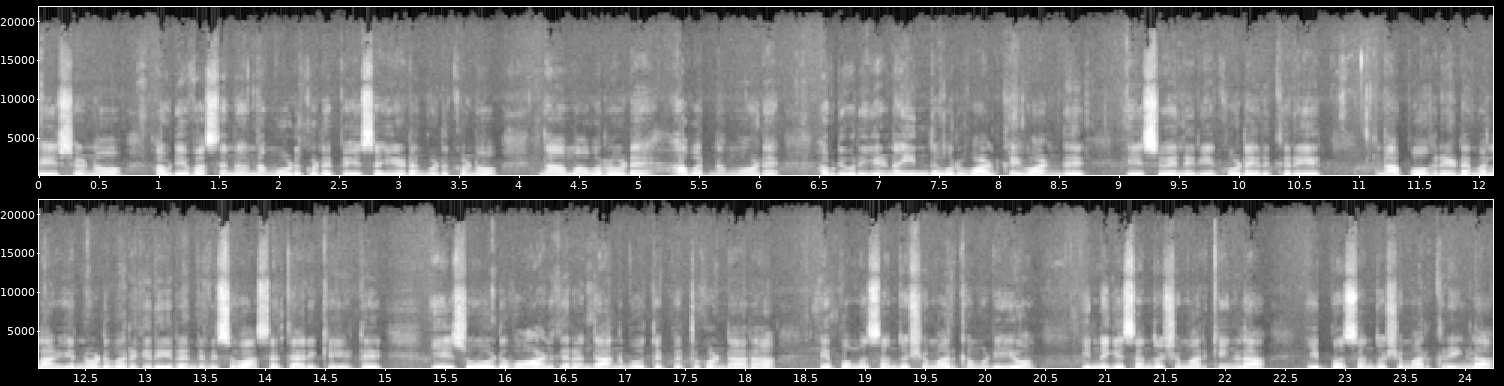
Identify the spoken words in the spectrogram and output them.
பேசணும் அவருடைய வசனம் நம்மோடு கூட பேச இடம் கொடுக்கணும். நாம் அவரோட அவர் நம்மோட. அப்படி ஒரு இணைந்த ஒரு வாழ்க்கை வாழ்ந்து இயேசுவே நிறைய கூட இருக்கிறீர். நான் போகிற இடமெல்லாம் என்னோடு வருகிறீர் என்று விசுவாசத்தை அறிக்கையிட்டு இயேசுவோடு வாழ்கிற அந்த அனுபவத்தை பெற்றுக்கொண்டாரா? எப்பவும் சந்தோஷமாக இருக்க முடியும். இன்றைக்கி சந்தோஷமாக இருக்கீங்களா? இப்போ சந்தோஷமாக இருக்கிறீங்களா?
